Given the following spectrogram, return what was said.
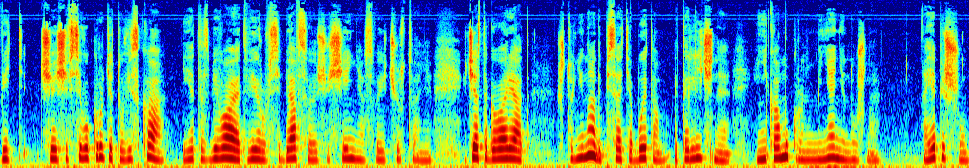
Ведь чаще всего крутят у виска, и это сбивает веру в себя, в свои ощущения, в свои чувствования. И часто говорят, что не надо писать об этом, это личное, и никому, кроме меня, не нужно. А я пишу,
